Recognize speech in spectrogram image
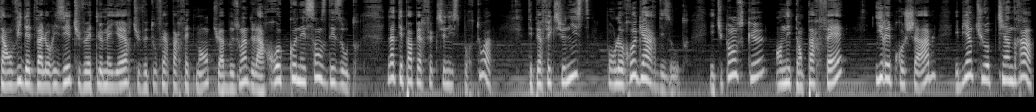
tu as envie d'être valorisé, tu veux être le meilleur, tu veux tout faire parfaitement, tu as besoin de la reconnaissance des autres. Là, t'es pas perfectionniste pour toi, tu es perfectionniste pour le regard des autres. Et tu penses que, en étant parfait, irréprochable, eh bien, tu obtiendras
